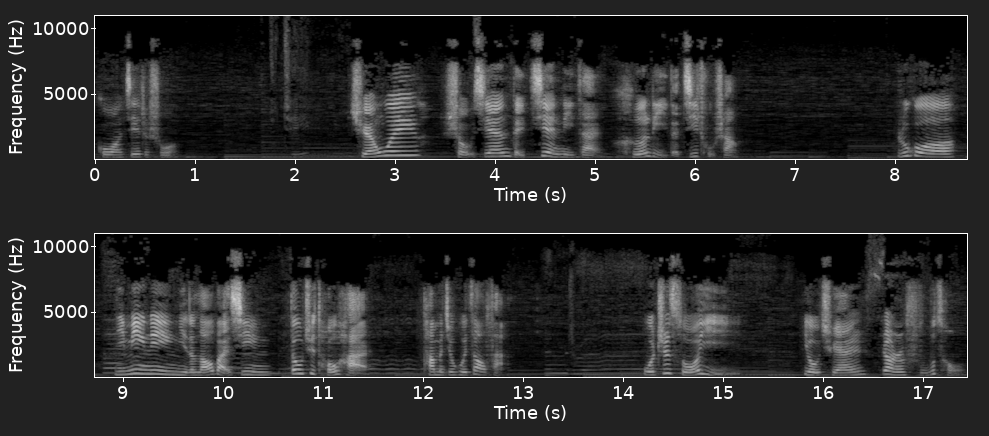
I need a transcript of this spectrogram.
国王接着说：“权威首先得建立在合理的基础上。如果你命令你的老百姓都去投海，他们就会造反。”我之所以有权让人服从，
